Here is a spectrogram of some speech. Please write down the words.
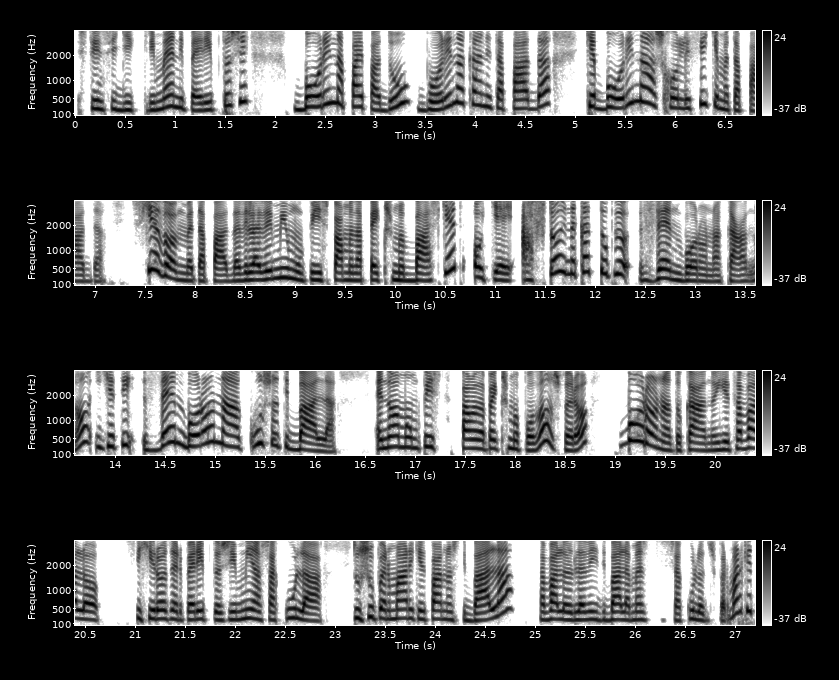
στην συγκεκριμένη περίπτωση μπορεί να πάει παντού, μπορεί να κάνει τα πάντα και μπορεί να ασχοληθεί και με τα πάντα. Σχεδόν με τα πάντα. Δηλαδή, μην μου πεις πάμε να παίξουμε μπάσκετ. Οκ, αυτό είναι κάτι το οποίο δεν μπορώ να κάνω, γιατί δεν μπορώ να ακούσω την μπάλα. Ενώ, αν μου πεις πάμε να παίξουμε ποδόσφαιρο, μπορώ να το κάνω, γιατί θα βάλω στη χειρότερη περίπτωση μία σακούλα του σούπερ μάρκετ πάνω στην μπάλα θα βάλω δηλαδή την μπάλα μέσα στη σακούλα του σούπερ μάρκετ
